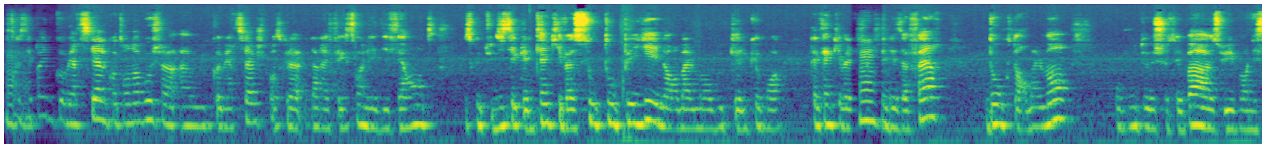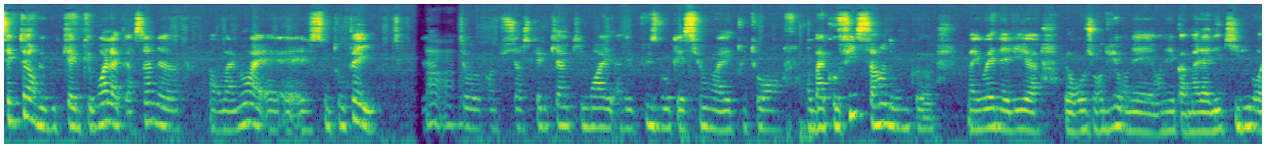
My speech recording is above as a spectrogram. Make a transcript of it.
parce que c'est pas une commerciale. Quand on embauche un, un, une commerciale, je pense que la, réflexion elle est différente. Parce que tu dis c'est quelqu'un qui va s'auto-payer normalement au bout de quelques mois. Quelqu'un qui va aller mm. chercher des affaires. Donc normalement, au bout de, je sais pas, suivant les secteurs, mais au bout de quelques mois, la personne, euh, normalement, elle, elle s'auto-paye. Là, mm, mm. quand tu cherches quelqu'un qui, moi, avait plus vocation à être plutôt en, back-office, hein, donc euh, elle est. Euh, alors aujourd'hui, on est, on est pas mal à l'équilibre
